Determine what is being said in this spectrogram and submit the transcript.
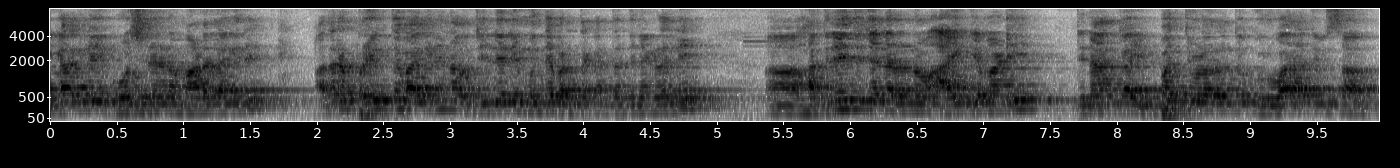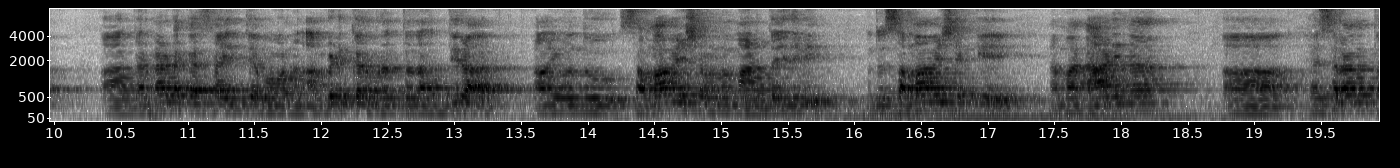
ಈಗಾಗಲೇ ಘೋಷಣೆಯನ್ನು ಮಾಡಲಾಗಿದೆ. ಅದರ ಪ್ರಯುಕ್ತವಾಗಿಯೇ ನಾವು ಜಿಲ್ಲೆಯಲ್ಲಿ ಮುಂದೆ ಬರ್ತಕ್ಕಂಥ ದಿನಗಳಲ್ಲಿ ಹದಿನೈದು ಜನರನ್ನು ಆಯ್ಕೆ ಮಾಡಿ ದಿನಾಂಕ ಇಪ್ಪತ್ತೇಳರಂದು ಗುರುವಾರ ದಿವಸ ಕರ್ನಾಟಕ ಸಾಹಿತ್ಯ ಭವನ ಅಂಬೇಡ್ಕರ್ ವೃತ್ತದ ಹತ್ತಿರ ನಾವು ಈ ಒಂದು ಸಮಾವೇಶವನ್ನು ಮಾಡ್ತಾ ಇದ್ದೀವಿ. ಒಂದು ಸಮಾವೇಶಕ್ಕೆ ನಮ್ಮ ನಾಡಿನ ಹೆಸರಾಂತ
